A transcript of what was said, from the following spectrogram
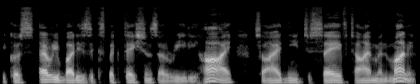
because everybody's expectations are really high. So I need to save time and money.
